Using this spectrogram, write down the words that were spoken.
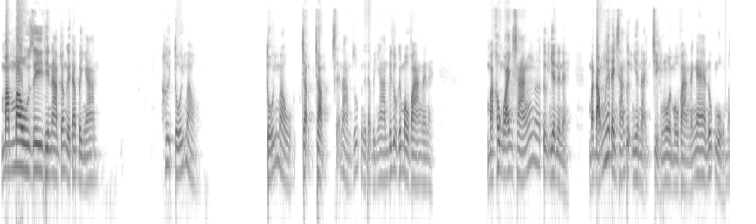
Mà màu gì thì làm cho người ta bình an? Hơi tối màu tối màu chậm chậm sẽ làm giúp người ta bình an. Ví dụ cái màu vàng này này, mà không có ánh sáng tự nhiên này này, mà đóng hết ánh sáng tự nhiên lại, chỉ ngồi màu vàng để nghe lúc ngủ mất.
